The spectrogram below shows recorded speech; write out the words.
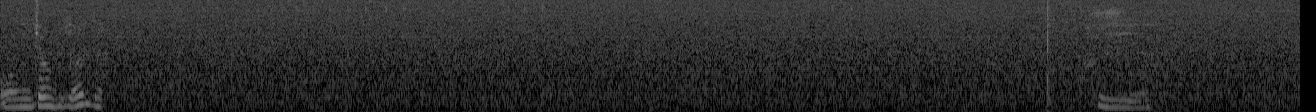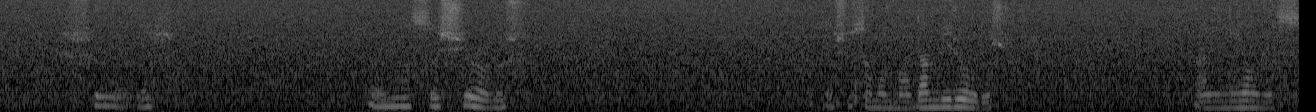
Oynayacağım güzel de. Şöyle. Olmazsa şu olur. Şu samanlardan biri olur. Yani niye olmasın?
